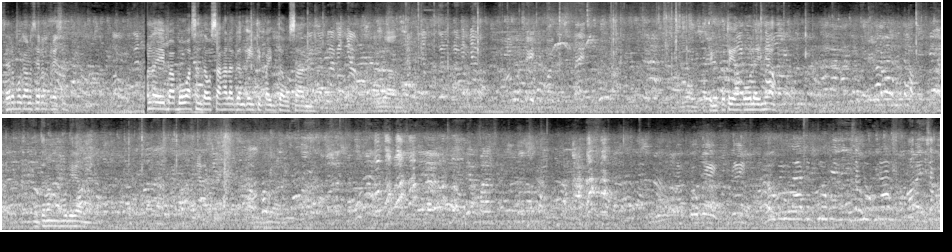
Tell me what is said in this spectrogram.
Sir, magkano sir ang presyo? Ano ay babawasan daw sa halagang 85,000. Ayan. Ayan, puting-puti ang kulay niya. Ito nang hulihan. Okay, okay. Lugin na natin, lugin. Isang lugin na. Para isang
